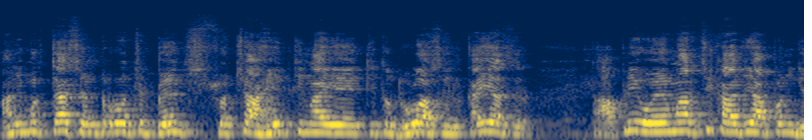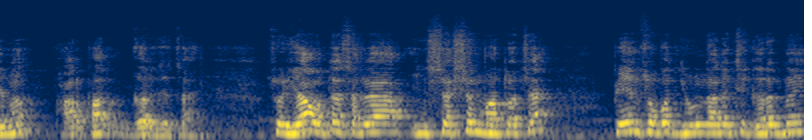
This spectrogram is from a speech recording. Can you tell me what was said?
आणि मग त्या सेंटरवरचे बेंच स्वच्छ आहेत की नाही आहेत तिथं धूळ असेल काही असेल तर आपली ओ एम आरची काळजी आपण घेणं फार फार गरजेचं आहे. सो ह्या होत्या सगळ्या इन्स्ट्रक्शन महत्त्वाच्या पेनसोबत घेऊन जाण्याची गरज नाही.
